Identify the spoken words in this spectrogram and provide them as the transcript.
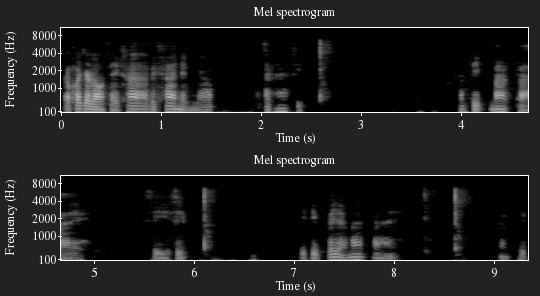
เราก็จะลองใส่ค่าไปค่าหนึ่งนะครับ สักห้าสิบห้าสิบมากไปสี่สิบสี่สิบก็ยังมากไปสามสิบ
